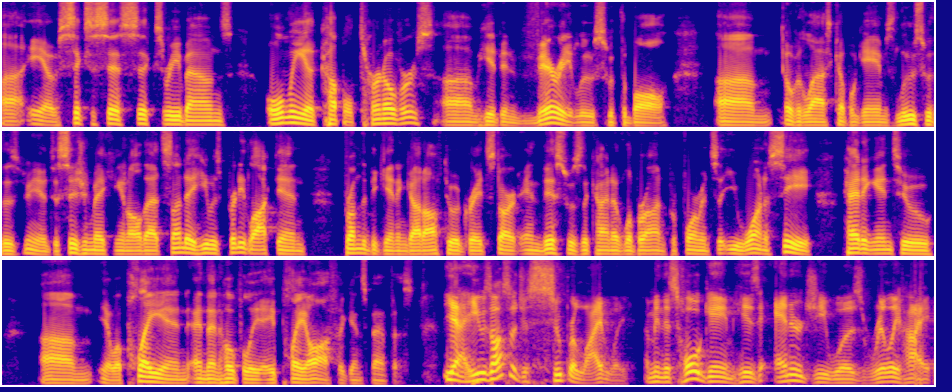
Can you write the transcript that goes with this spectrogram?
uh, you know, six assists, six rebounds, only a couple turnovers. Um, he had been very loose with the ball um, over the last couple games, loose with his you know, decision making and all that. Sunday, he was pretty locked in from the beginning, got off to a great start, and this was the kind of LeBron performance that you want to see heading into um, you know, a play in and then hopefully a playoff against Memphis. Yeah, he was also just super lively. I mean, this whole game, his energy was really high.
